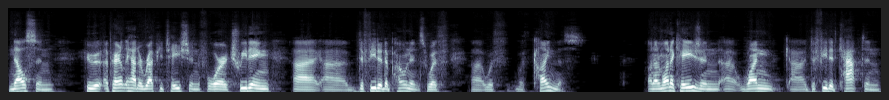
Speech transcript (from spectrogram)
Nelson, who apparently had a reputation for treating uh, uh, defeated opponents with, uh, with, with kindness. And on one occasion, uh, one uh, defeated captain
